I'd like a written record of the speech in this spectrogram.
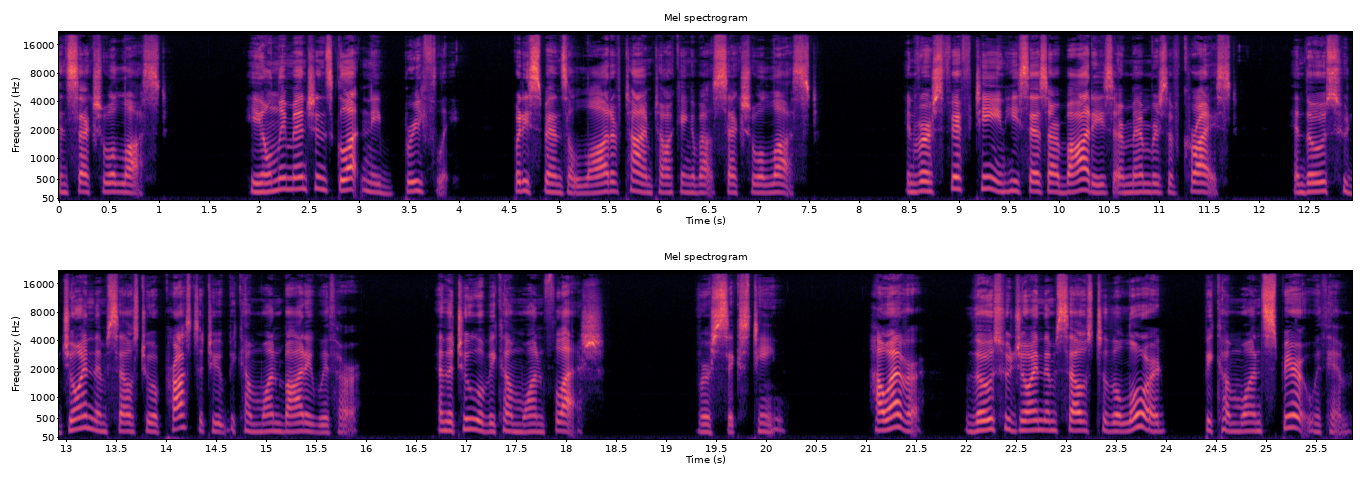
and sexual lust. He only mentions gluttony briefly, but he spends a lot of time talking about sexual lust. In verse 15, he says our bodies are members of Christ, and those who join themselves to a prostitute become one body with her, and the two will become one flesh. Verse 16. However, those who join themselves to the Lord become one spirit with him.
